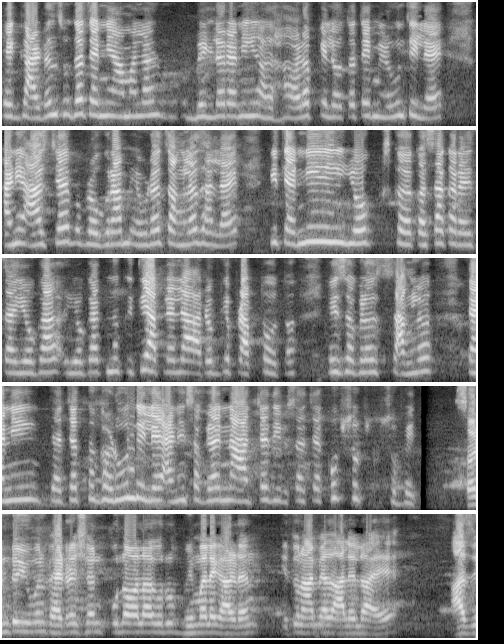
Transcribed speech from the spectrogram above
एक गार्डन सुद्धा त्यांनी आम्हाला बिल्डरांनी हडप केलं होतं ते मिळवून दिलंय. आणि आजचा प्रोग्राम एवढा चांगला झालाय की त्यांनी योग कसा करायचा योगा योगातनं किती आपल्याला आरोग्य प्राप्त होतं हे सगळं चांगलं त्यांनी त्याच्यातनं घडवून दिले आणि सगळ्यांना आजच्या दिवसाच्या खूप शुभ शुभेच्छा. Sun to Human Federation Poonawalla group Bhimalaya Garden इथून आम्ही आज आलेलो आहे. आज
